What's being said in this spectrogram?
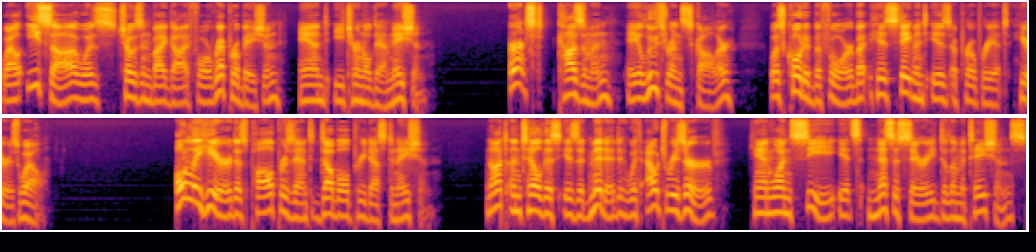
while Esau was chosen by God for reprobation and eternal damnation. Ernst Käsemann, a Lutheran scholar, was quoted before, but his statement is appropriate here as well. Only here does Paul present double predestination. Not until this is admitted without reserve can one see its necessary delimitations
